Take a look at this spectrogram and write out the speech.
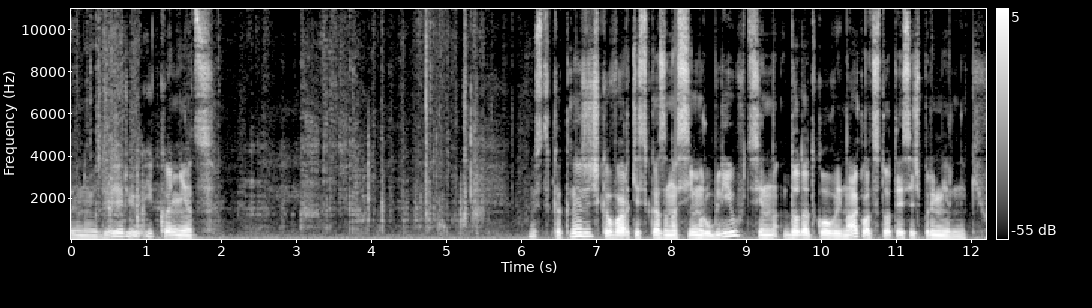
потайною дверью і конець. Ось така книжечка. Вартість вказана 7 рублів. Ціна, додатковий наклад 100 тисяч примірників.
